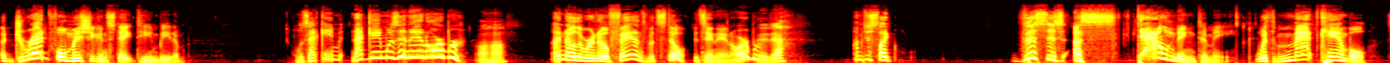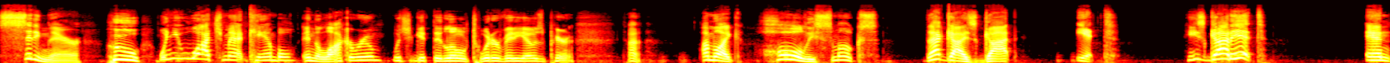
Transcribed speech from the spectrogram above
A dreadful Michigan State team beat them. Was that game? That game was in Ann Arbor. Uh huh. I know there were no fans, but still, it's in Ann Arbor. Yeah. I'm just like, this is astounding to me with Matt Campbell sitting there. Who, when you watch Matt Campbell in the locker room, which you get the little Twitter videos appearing, I'm like, holy smokes, that guy's got it. He's got it. And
